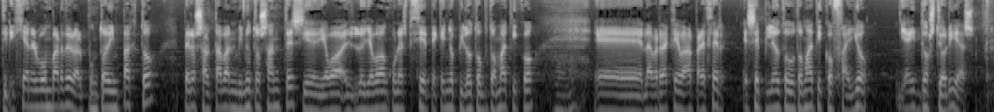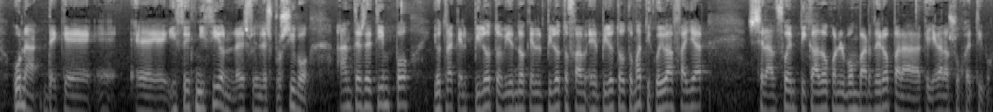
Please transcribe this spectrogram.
dirigían el bombardero al punto de impacto pero saltaban minutos antes y eh, llevaba- lo llevaban con una especie de pequeño piloto automático. Eh, la verdad que al parecer ese piloto automático falló y hay dos teorías. Una de que eh, eh, hizo ignición el, explosivo antes de tiempo y otra que el piloto, viendo que el piloto, el piloto automático iba a fallar, se lanzó en picado con el bombardero para que llegara a su objetivo.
